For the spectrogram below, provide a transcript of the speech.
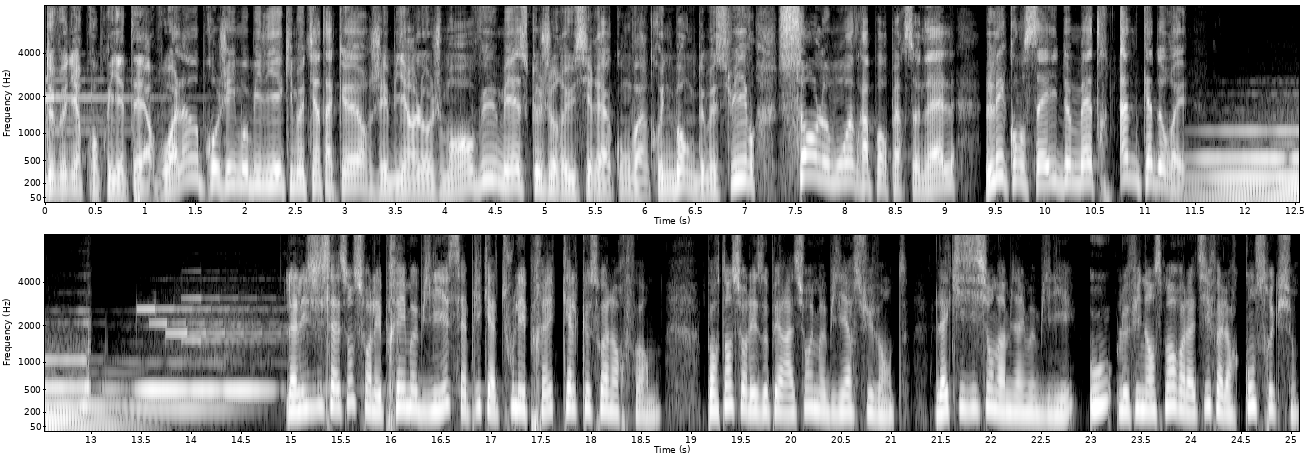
Devenir propriétaire, voilà un projet immobilier qui me tient à cœur. J'ai bien un logement en vue, mais est-ce que je réussirai à convaincre une banque de me suivre sans le moindre rapport personnel? Les conseils de maître Anne Cadoré. La législation sur les prêts immobiliers s'applique à tous les prêts, quelle que soit leur forme, portant sur les opérations immobilières suivantes l'acquisition d'un bien immobilier ou le financement relatif à leur construction.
